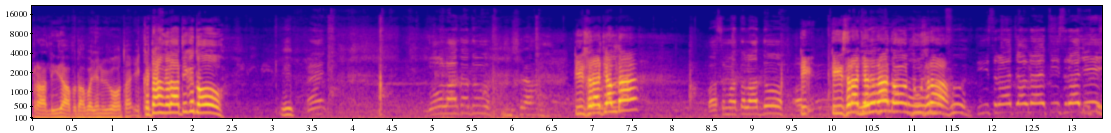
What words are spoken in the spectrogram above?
ਟਰਾਲੀ ਦਾ ਆਪਦਾ ਵਜਨ ਵੀ ਬਹੁਤ ਆ। ਇੱਕ ਟਾਂਗ ਲਾਤੀ ਕਿ ਦੋ? ਦੋ ਲਾਤਾ ਦੋ। ਤੀਸਰਾ। ਤੀਸਰਾ ਚੱਲਦਾ? ਬਸ ਮਤ ਲਾ ਦੋ। ਤੀਸਰਾ ਚੱਲ ਰਿਹਾ ਦੋ ਦੂਸਰਾ? ਤੀਸਰਾ ਚੱਲ ਰਿਹਾ ਤੀਸਰਾ ਜੀ।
